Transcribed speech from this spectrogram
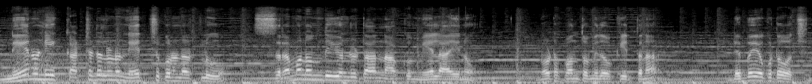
నేను నీ కట్టడలను నేర్చుకున్నట్లు శ్రమ నుండి ఉండుట నాకు మేలాయను. నూట పంతొమ్మిదవ కీర్తన డెబ్బై ఒకటో వచ్చిన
